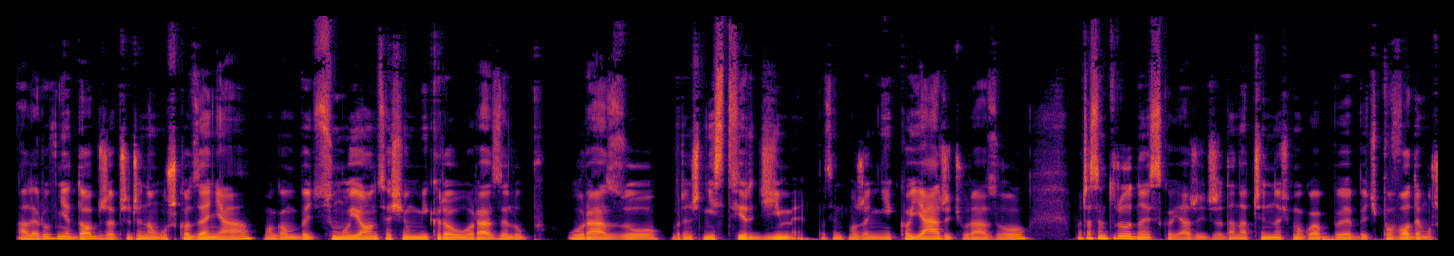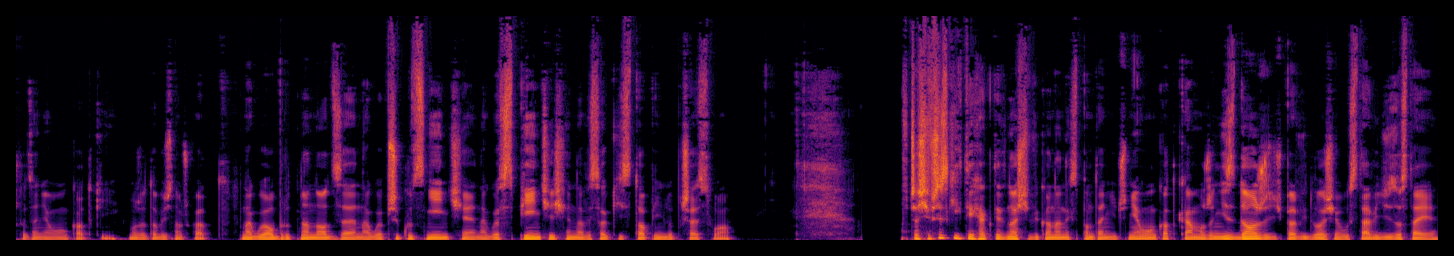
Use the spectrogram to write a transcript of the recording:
ale równie dobrze przyczyną uszkodzenia mogą być sumujące się mikrourazy lub urazu wręcz nie stwierdzimy. Pacjent może nie kojarzyć urazu, bo czasem trudno jest skojarzyć, że dana czynność mogłaby być powodem uszkodzenia łąkotki. Może to być na przykład nagły obrót na nodze, nagłe przykucnięcie, nagłe wspięcie się na wysoki stopień lub krzesło. W czasie wszystkich tych aktywności wykonanych spontanicznie, łąkotka może nie zdążyć prawidłowo się ustawić i zostaje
